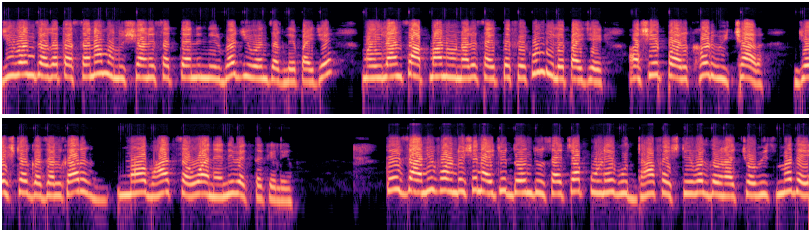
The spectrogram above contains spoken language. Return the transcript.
जीवन जगत असताना मनुष्याने सत्याने निर्भय जीवन जगले पाहिजे. महिलांचा अपमान होणारे साहित्य फेकून दिले पाहिजे असे परखड विचार ज्येष्ठ गझलकार म. भा चव्हाण यांनी व्यक्त केले. ते जाणीव फाउंडेशन आयोजित दोन दिवसाच्या पुणे बुद्धा फेस्टिवल दोन हजार चोवीसमध्ये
